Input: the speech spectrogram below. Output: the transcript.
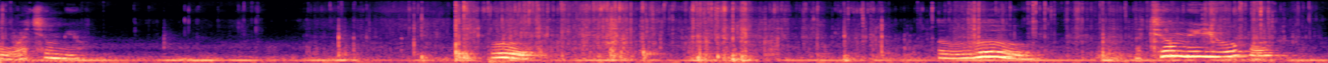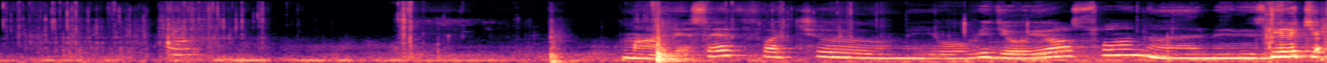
Oo, açılmıyor. Oo. Oo. Açılmıyor. Açılmıyor. Videoya son vermemiz gerekiyor.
